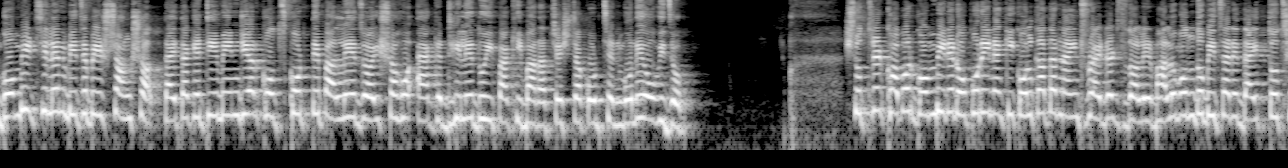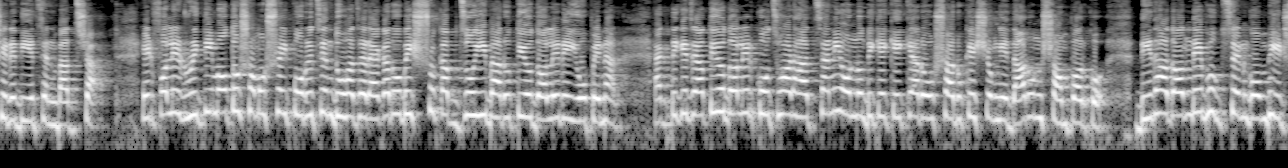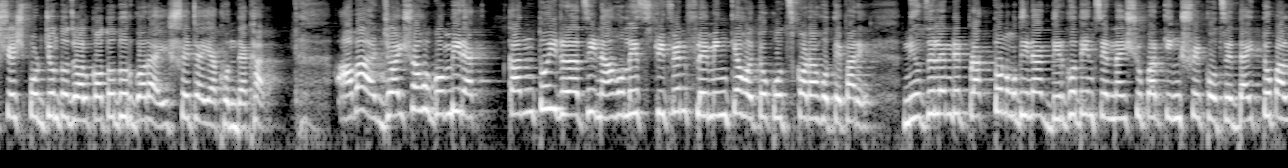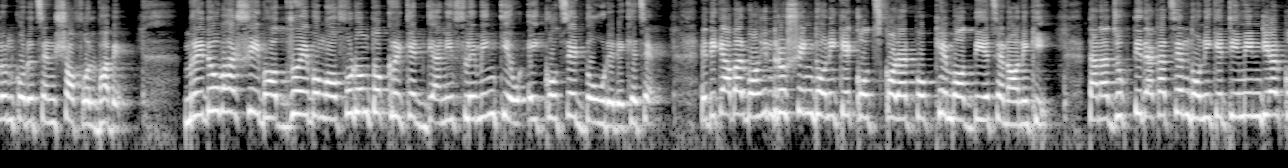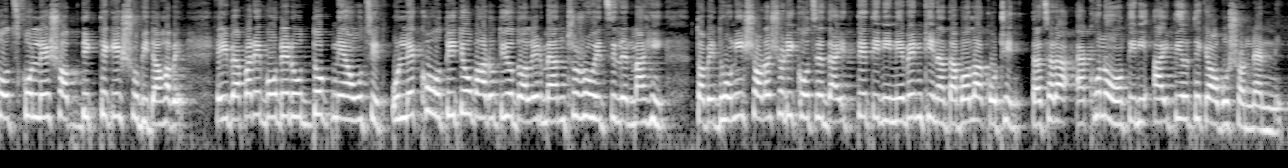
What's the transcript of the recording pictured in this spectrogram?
গম্ভীর ছিলেন বিজেপির সাংসদ, তাই তাকে টিম ইন্ডিয়ার কোচ করতে পারলে জয় শাহ এক ঢিলে দুই পাখি মারার চেষ্টা করছেন বলে অভিযোগ। সূত্রের খবর গম্ভীরের ওপরেই নাকি কলকাতা নাইট রাইডার্স দলের ভালো মন্দ বিচারের দায়িত্ব ছেড়ে দিয়েছেন বাদশাহ। এর ফলে রীতিমতো সমস্যায় পড়েছেন দু বিশ্বকাপ জয়ী ভারতীয় দলের এই ওপেনার। একদিকে জাতীয় দলের কোচ হওয়ার হাতছানি, অন্যদিকে কেকেআর ও শাহরুখের সঙ্গে দারুণ সম্পর্ক। দ্বিধা দ্বন্দ্বে ভুগছেন গম্ভীর। শেষ পর্যন্ত জল কত দূর গড়ায় সেটাই এখন দেখার। আবার জয়সহ গম্ভীর একান্তই রাজি না হলে স্টিফেন ফ্লেমিংকে হয়তো কোচ করা হতে পারে। নিউজিল্যান্ডের প্রাক্তন অধিনায়ক দীর্ঘদিন চেন্নাই সুপার কিংসের কোচের দায়িত্ব পালন করেছেন সফলভাবে। মৃদুভাষী, ভদ্র এবং অফুরন্ত ক্রিকেট জ্ঞানী ফ্লেমিংকেও এই কোচের দৌড়ে রেখেছে। এদিকে আবার মহেন্দ্র সিং ধোনিকে কোচ করার পক্ষে মত দিয়েছেন অনেকেই। তারা যুক্তি দেখাচ্ছেন ধোনিকে টিম ইন্ডিয়ার কোচ করলে সব দিক থেকে সুবিধা হবে। এই ব্যাপারে বোর্ডের উদ্যোগ নেওয়া উচিত। উল্লেখ্য, অতীতেও ভারতীয় দলের ম্যান্টর হয়েছিলেন মাহি। তবে ধোনি সরাসরি কোচের দায়িত্বে তিনি নেবেন কিনা তা বলা কঠিন। তাছাড়া এখনও তিনি আইপিএল থেকে অবসর নেননি।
